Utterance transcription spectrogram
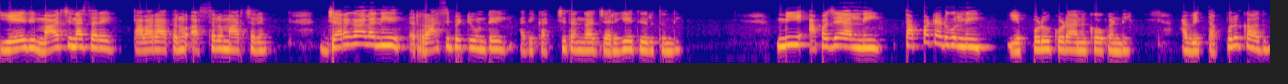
ఏది మార్చినా సరే తలరాతను అస్సలు మార్చలేం. జరగాలని రాసిపెట్టి ఉంటే అది ఖచ్చితంగా జరిగే తీరుతుంది. మీ అపజయాల్ని తప్పటడుగుల్ని ఎప్పుడూ కూడా అనుకోకండి. అవి తప్పులు కాదు.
